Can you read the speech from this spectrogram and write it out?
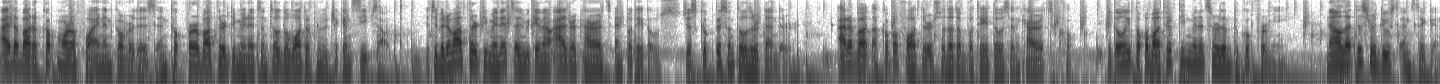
Add about a cup more of wine and cover this and cook for about 30 minutes until the water from the chicken seeps out. It's been about 30 minutes and we can now add our carrots and potatoes. Just cook this until they're tender. Add about a cup of water so that the potatoes and carrots cook. It only took about 15 minutes for them to cook for me. Now let this reduce and thicken.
